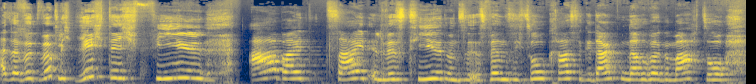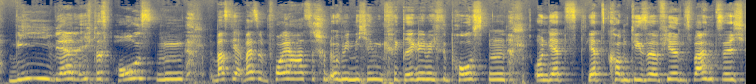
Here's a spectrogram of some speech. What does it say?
Also da wird wirklich richtig viel Arbeit, Zeit investiert und es werden sich so krasse Gedanken darüber gemacht, so wie werde ich das posten, was ja, weißt du, vorher hast du schon irgendwie nicht hingekriegt, regelmäßig zu posten und jetzt, jetzt kommt diese 24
